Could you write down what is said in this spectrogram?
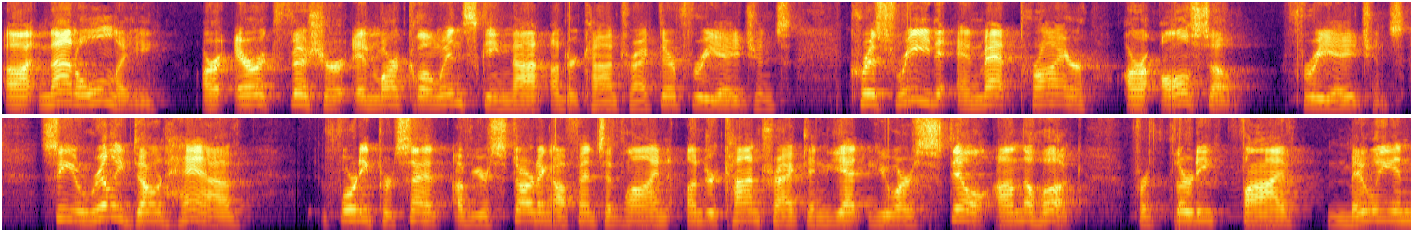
Uh, not only are Eric Fisher and Mark Glowinski not under contract, they're free agents. Chris Reed and Matt Pryor are also free agents. So you really don't have 40% of your starting offensive line under contract, and yet you are still on the hook for $35 million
